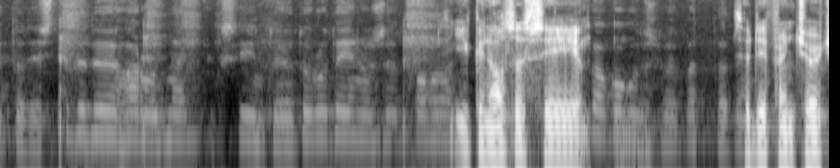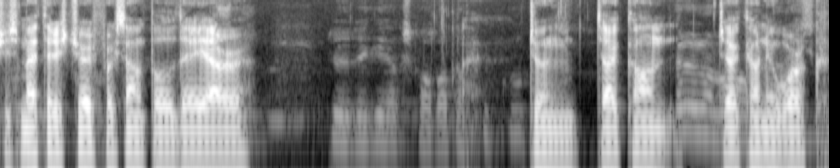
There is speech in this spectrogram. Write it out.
metodistide tööharud näiteks siin, tööturuteenused. You can also see so different churches. Methodist Church, for example, they are. doing diacon, diacony work.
